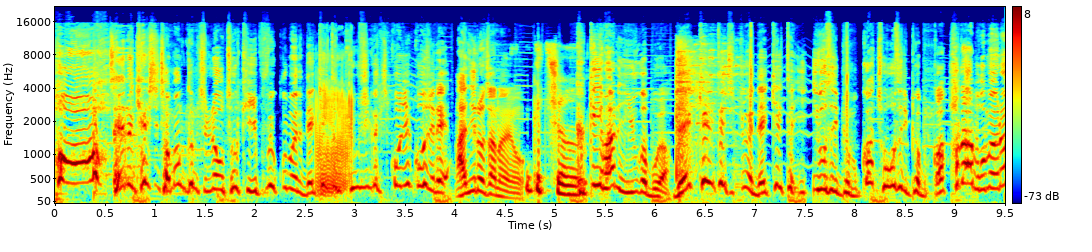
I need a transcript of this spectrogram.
허 쟤는 캐시 저만큼 질려고 저렇게 이쁘게 꾸면 내 캐릭터 귀신같이 꼬질꼬질해. 안 이러잖아요. 그쵸. 그 게임 하는 이유가 뭐야? 내 캐릭터에 집중해. 내 캐릭터 이, 이 옷을 입혀볼까? 저 옷을 입혀볼까? 하다 보면은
